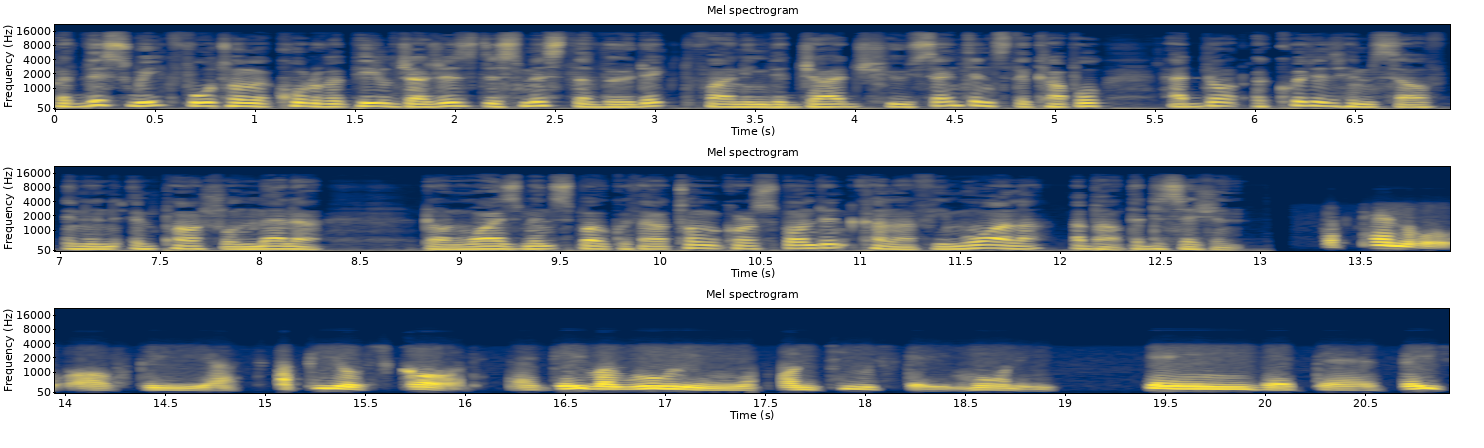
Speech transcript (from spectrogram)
But this week, Four Tonga Court of Appeal judges dismissed the verdict, finding the judge who sentenced the couple had not acquitted himself in an impartial manner. Don Wiseman spoke with our Tonga correspondent, Kalafi Moala, about the decision. The panel of the uh, appeals court uh, gave a ruling on Tuesday morning saying that uh, based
